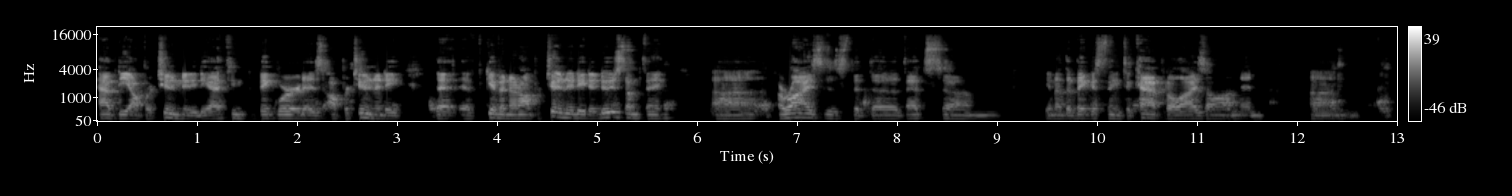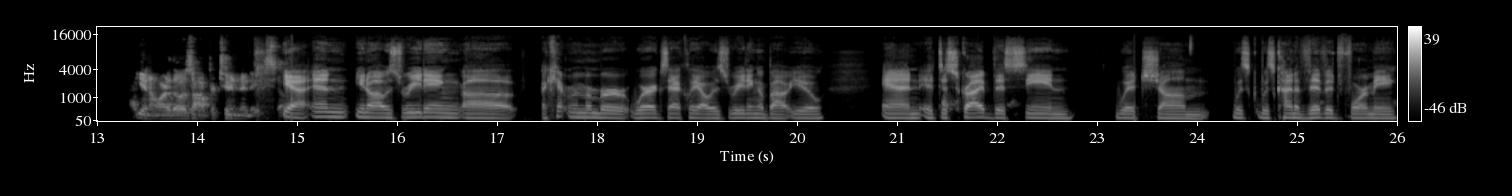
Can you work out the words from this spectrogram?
have the opportunity. I think the big word is opportunity. That if given an opportunity to do something uh, arises, that the that's um, you know the biggest thing to capitalize on and um, you know are those opportunities. So. Yeah, and you know I was reading. Uh, I can't remember where exactly I was reading about you, and it described this scene which um, was was kind of vivid for me.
